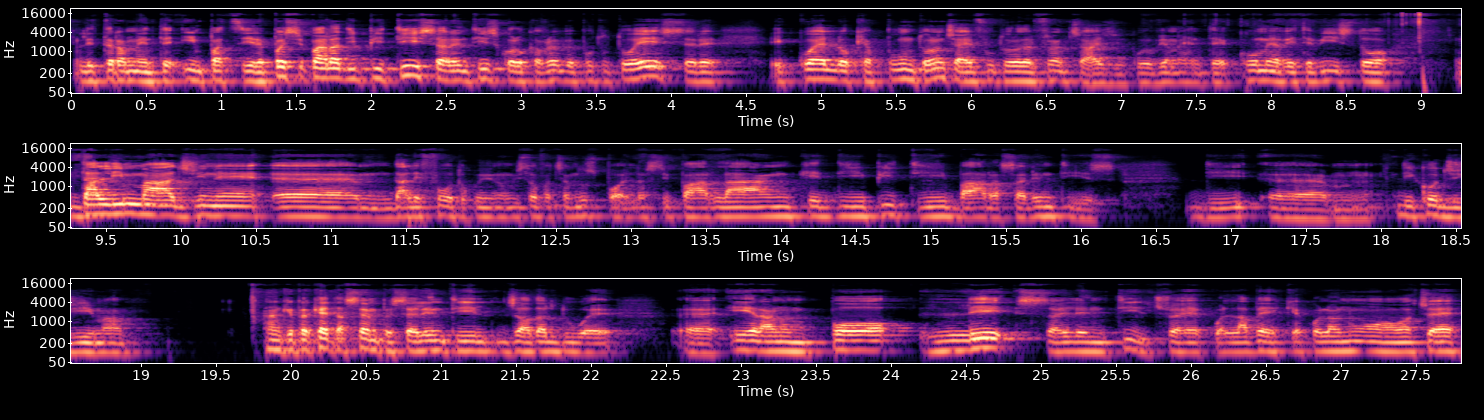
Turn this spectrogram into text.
letteralmente impazzire. Poi si parla di PT, quello che avrebbe potuto essere e quello che appunto non c'è, il futuro del franchise, in cui ovviamente, come avete visto dall'immagine, eh, dalle foto, quindi non mi sto facendo spoiler, si parla anche di PT barra Silent Hill di, ehm, di Kojima, anche perché da sempre Silent Hill, già dal 2, eh, erano un po' le Silent Hill, cioè quella vecchia, quella nuova, cioè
